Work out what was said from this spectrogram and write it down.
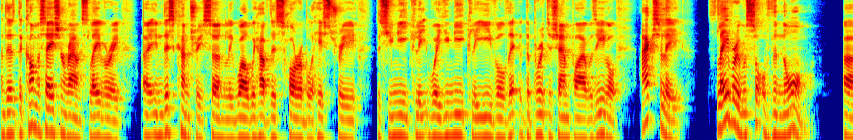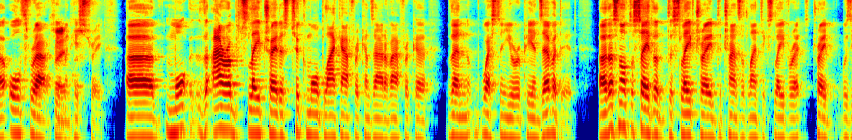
The, the conversation around slavery uh, in this country, certainly, well, we have this horrible history, this uniquely, we're uniquely evil, the, the British Empire was evil. Actually, slavery was sort of the norm uh, all throughout human Right. history. Uh, more, the Arab slave traders took more black Africans out of Africa than Western Europeans ever did. Uh, that's not to say that the slave trade, the transatlantic slave trade, was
